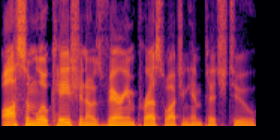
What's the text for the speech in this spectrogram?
awesome location. I was very impressed watching him pitch to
